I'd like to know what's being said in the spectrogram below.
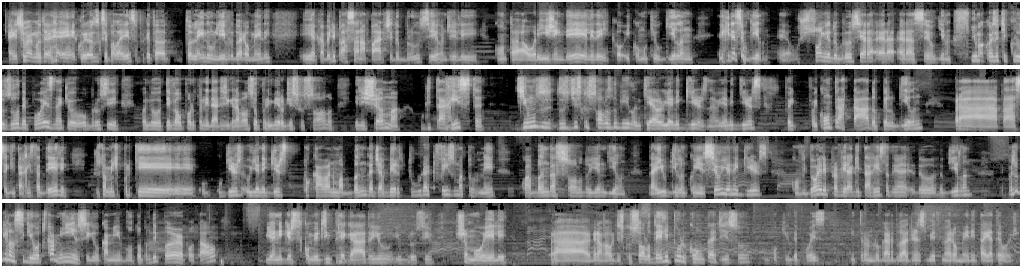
É isso mesmo, é curioso que você fala isso, porque eu tô, tô lendo um livro do Iron Maiden e acabei de passar na parte do Bruce, onde ele conta a origem dele e, e como que o Gillan. Ele queria ser o Gillan. É, o sonho do Bruce era, era, era ser o Gillan. E uma coisa que cruzou depois, né, que o, o Bruce, quando teve a oportunidade de gravar o seu primeiro disco solo, ele chama o guitarrista de um dos, dos discos solos do Gillan, que é o Yannick Gears, né? O Yannick Gears foi, foi contratado pelo Gillan para ser guitarrista dele, justamente porque o, o, Gears, o Gears tocava numa banda de abertura que fez uma turnê com a banda solo do Ian Gillan. Daí o Gillan conheceu o Yannick Gears, convidou ele para virar guitarrista do, do, do Gillan. Depois o Gillan seguiu outros caminhos, seguiu o caminho, voltou pro The Purple e tal. O Yannick Gears ficou meio desempregado e o, e o Bruce chamou ele para gravar o disco solo dele e por conta disso, um pouquinho depois, entrou no lugar do Adrian Smith no Iron Maiden e tá aí até hoje.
